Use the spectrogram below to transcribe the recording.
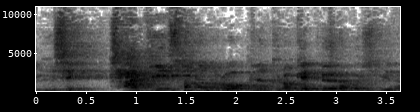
인식, 자기 선언으로 그냥 그렇게 표현하고 있습니다.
